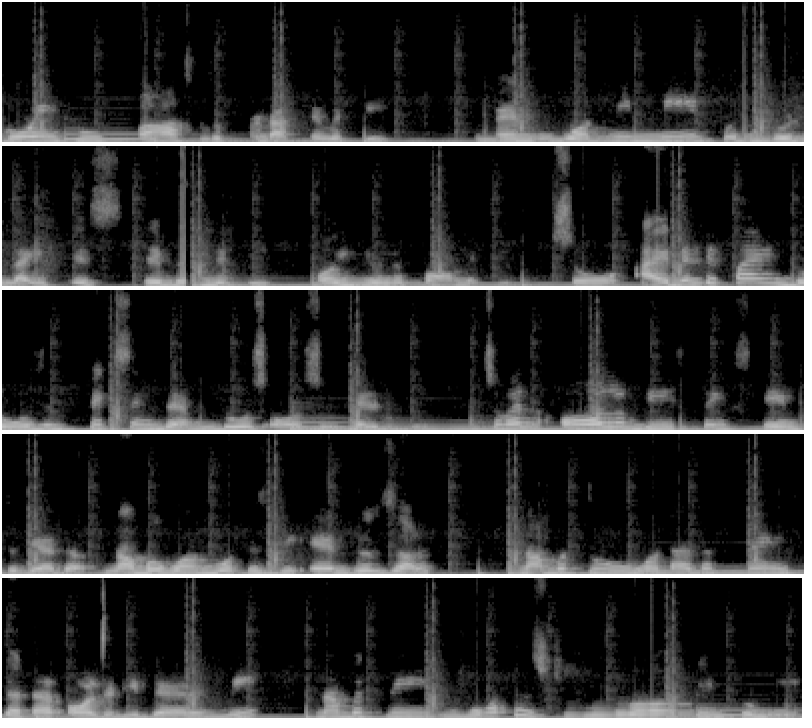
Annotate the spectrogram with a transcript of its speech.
going too fast with productivity when what we need for the good life is stability or uniformity. So identifying those and fixing them, those also helped me. So when all of these things came together, number one, what is the end result? Number two, what are the things that are already there in me? Number three, what is working for me?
